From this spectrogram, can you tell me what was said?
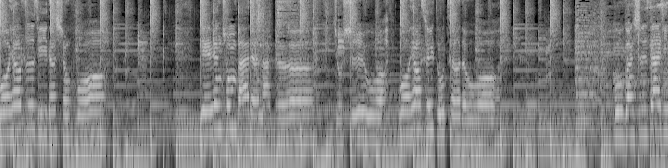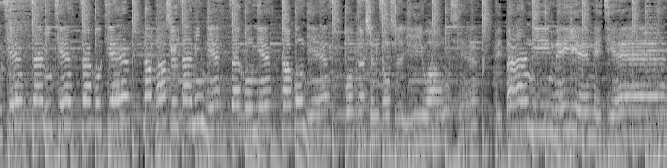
我要自己的生活。别人崇拜的那个就是我。我要最独特的我，管是在今天，在明天，在后天，哪怕是在明年，在后年，大后年，我歌声总是一往无前，陪伴你每夜每天。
